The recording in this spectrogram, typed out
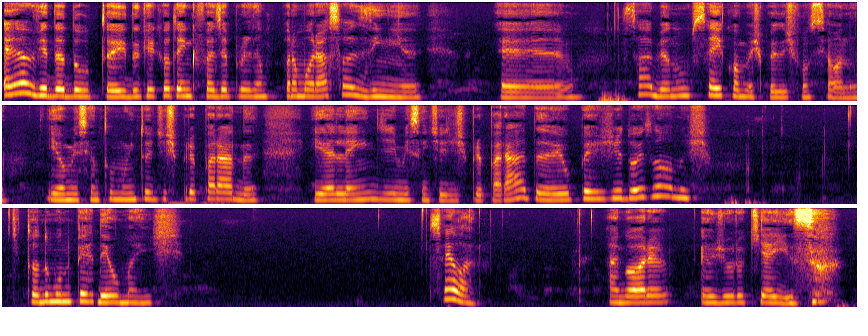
é a vida adulta e do que, que eu tenho que fazer, por exemplo, para morar sozinha. É, sabe, eu não sei como as coisas funcionam. E eu me sinto muito despreparada. E além de me sentir despreparada, eu perdi dois anos. Que todo mundo perdeu, mas. Sei lá. Agora eu juro que é isso.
